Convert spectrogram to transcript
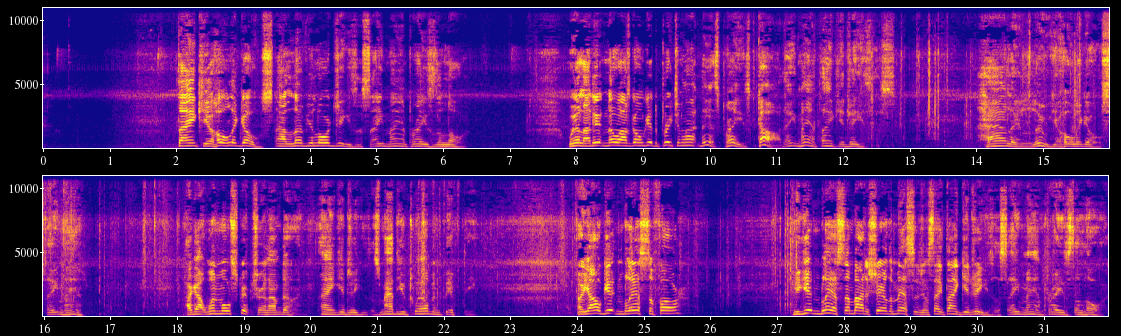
Thank you, Holy Ghost. I love you, Lord Jesus. Amen. Praise the Lord. Well, I didn't know I was going to get to preaching like this. Praise God. Amen. Thank you, Jesus. Hallelujah, Holy Ghost. Amen. I got one more scripture and I'm done. Thank you, Jesus. Matthew 12 and 50. Are y'all getting blessed so far? You're getting blessed. Somebody share the message and say, Thank you, Jesus. Amen. Praise the Lord.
